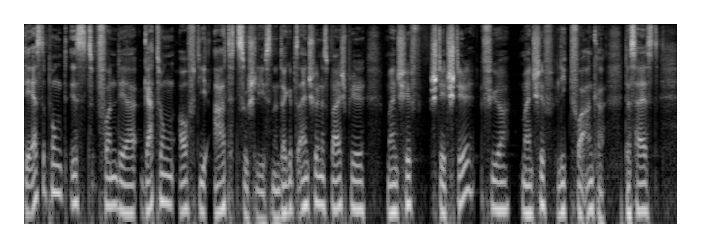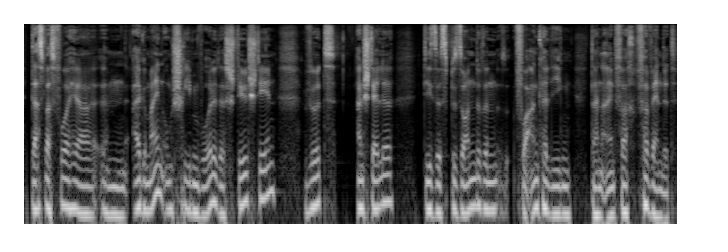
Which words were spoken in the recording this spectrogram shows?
Der erste Punkt ist von der Gattung auf die Art zu schließen. Und da gibt es ein schönes Beispiel. Mein Schiff steht still für mein Schiff liegt vor Anker. Das heißt, das, was vorher ähm, allgemein umschrieben wurde, das Stillstehen, wird anstelle dieses besonderen vor Anker liegen dann einfach verwendet.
